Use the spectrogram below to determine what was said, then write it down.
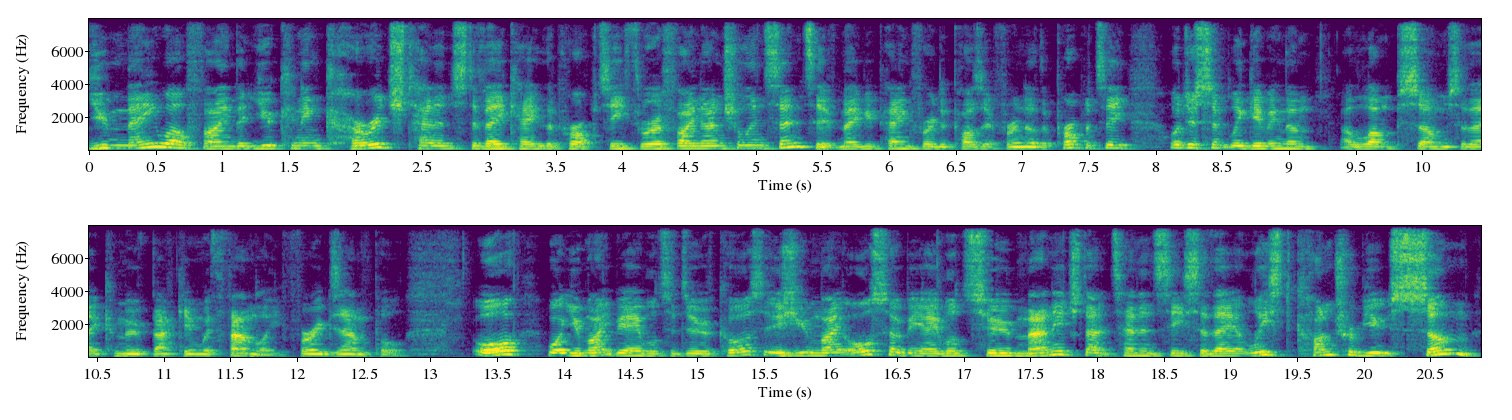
you may well find that you can encourage tenants to vacate the property through a financial incentive, maybe paying for a deposit for another property, or just simply giving them a lump sum so they can move back in with family, for example. Or what you might be able to do, of course, is you might also be able to manage that tenancy so they at least contribute some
